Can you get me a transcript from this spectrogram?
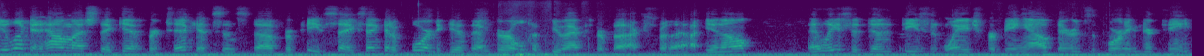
If you look at how much they get for tickets and stuff, for Pete's sakes, they could afford to give them girls a few extra bucks for that, you know? At least a de- decent wage for being out there and supporting their team.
